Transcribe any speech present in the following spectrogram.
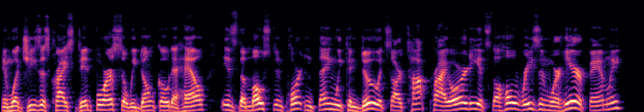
and what Jesus Christ did for us so we don't go to hell is the most important thing we can do. It's our top priority. It's the whole reason we're here, family.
